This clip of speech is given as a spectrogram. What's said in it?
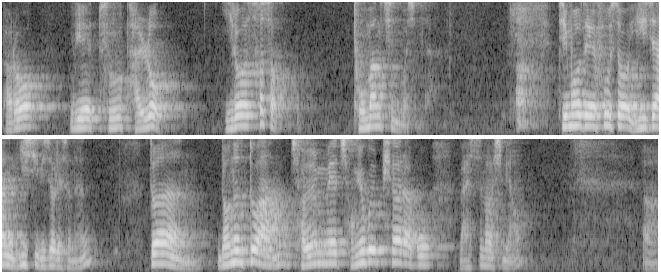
바로 우리의 두 발로 일어서서 도망치는 것입니다. 디모데 후서 2장 22절에서는 또한 너는 또한 젊의 정욕을 피하라고 말씀하시며 어,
